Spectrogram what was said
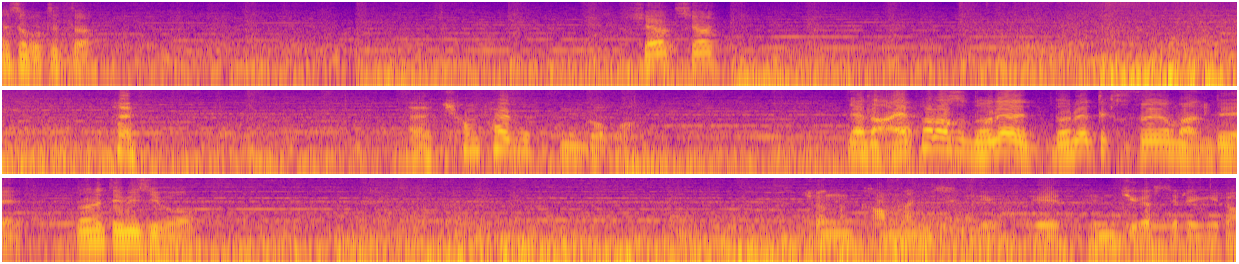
해서 못했다. 샷, 샷. 아, 1800 푼거 봐. 야, 나 알파라서 너네, 너네한테 가까이 가면 안 돼. 너네 데미지 입어. 저는 가만히 있을게요. 얘 덴지가 쓰레기라.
